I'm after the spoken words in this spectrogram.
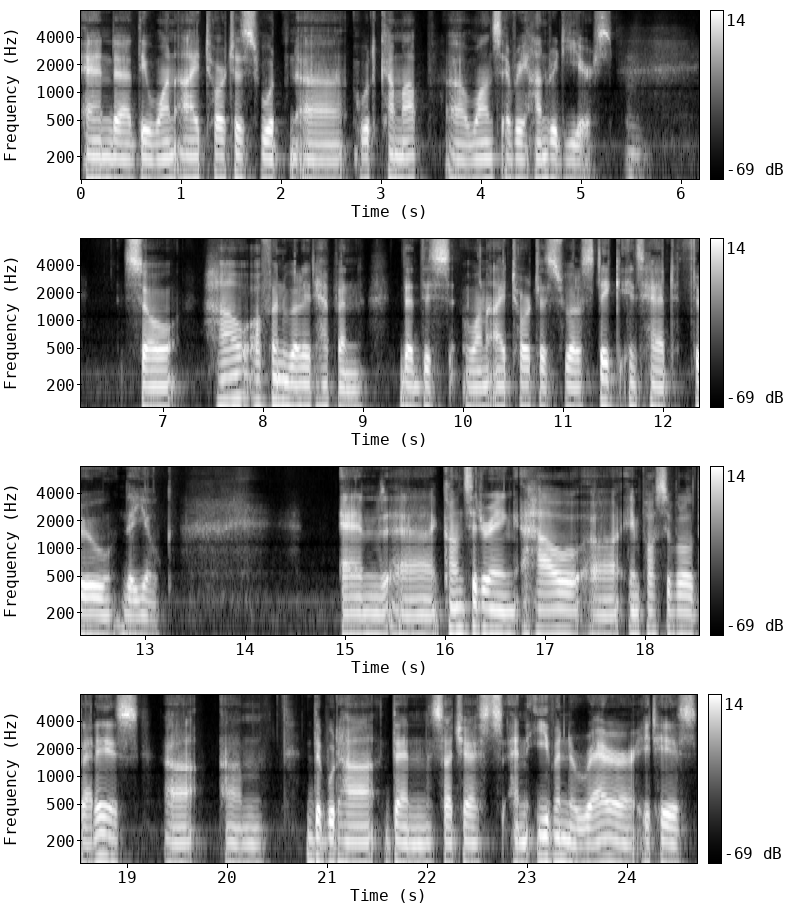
and uh, the one-eyed tortoise would uh, would come up uh, once every hundred years. Mm. So how often will it happen that this one-eyed tortoise will stick its head through the yoke? And uh, considering how uh, impossible that is, uh, um, the Buddha then suggests and even rarer it is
